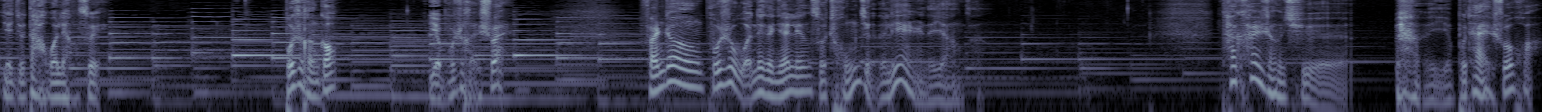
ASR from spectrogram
也就大我两岁，不是很高，也不是很帅，反正不是我那个年龄所憧憬的恋人的样子。他看上去 也不太爱说话，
